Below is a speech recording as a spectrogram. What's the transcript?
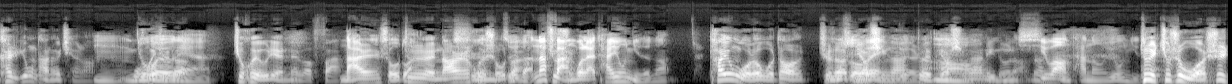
开始用他那个钱了，嗯，你就会有点就会有点那个烦，拿人手短，就是拿人会手短。那反过来，他用你的呢？他用我的，我倒觉得比较心安，对，比较心哦安理得了。你希望他能用你的。对，就是我是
